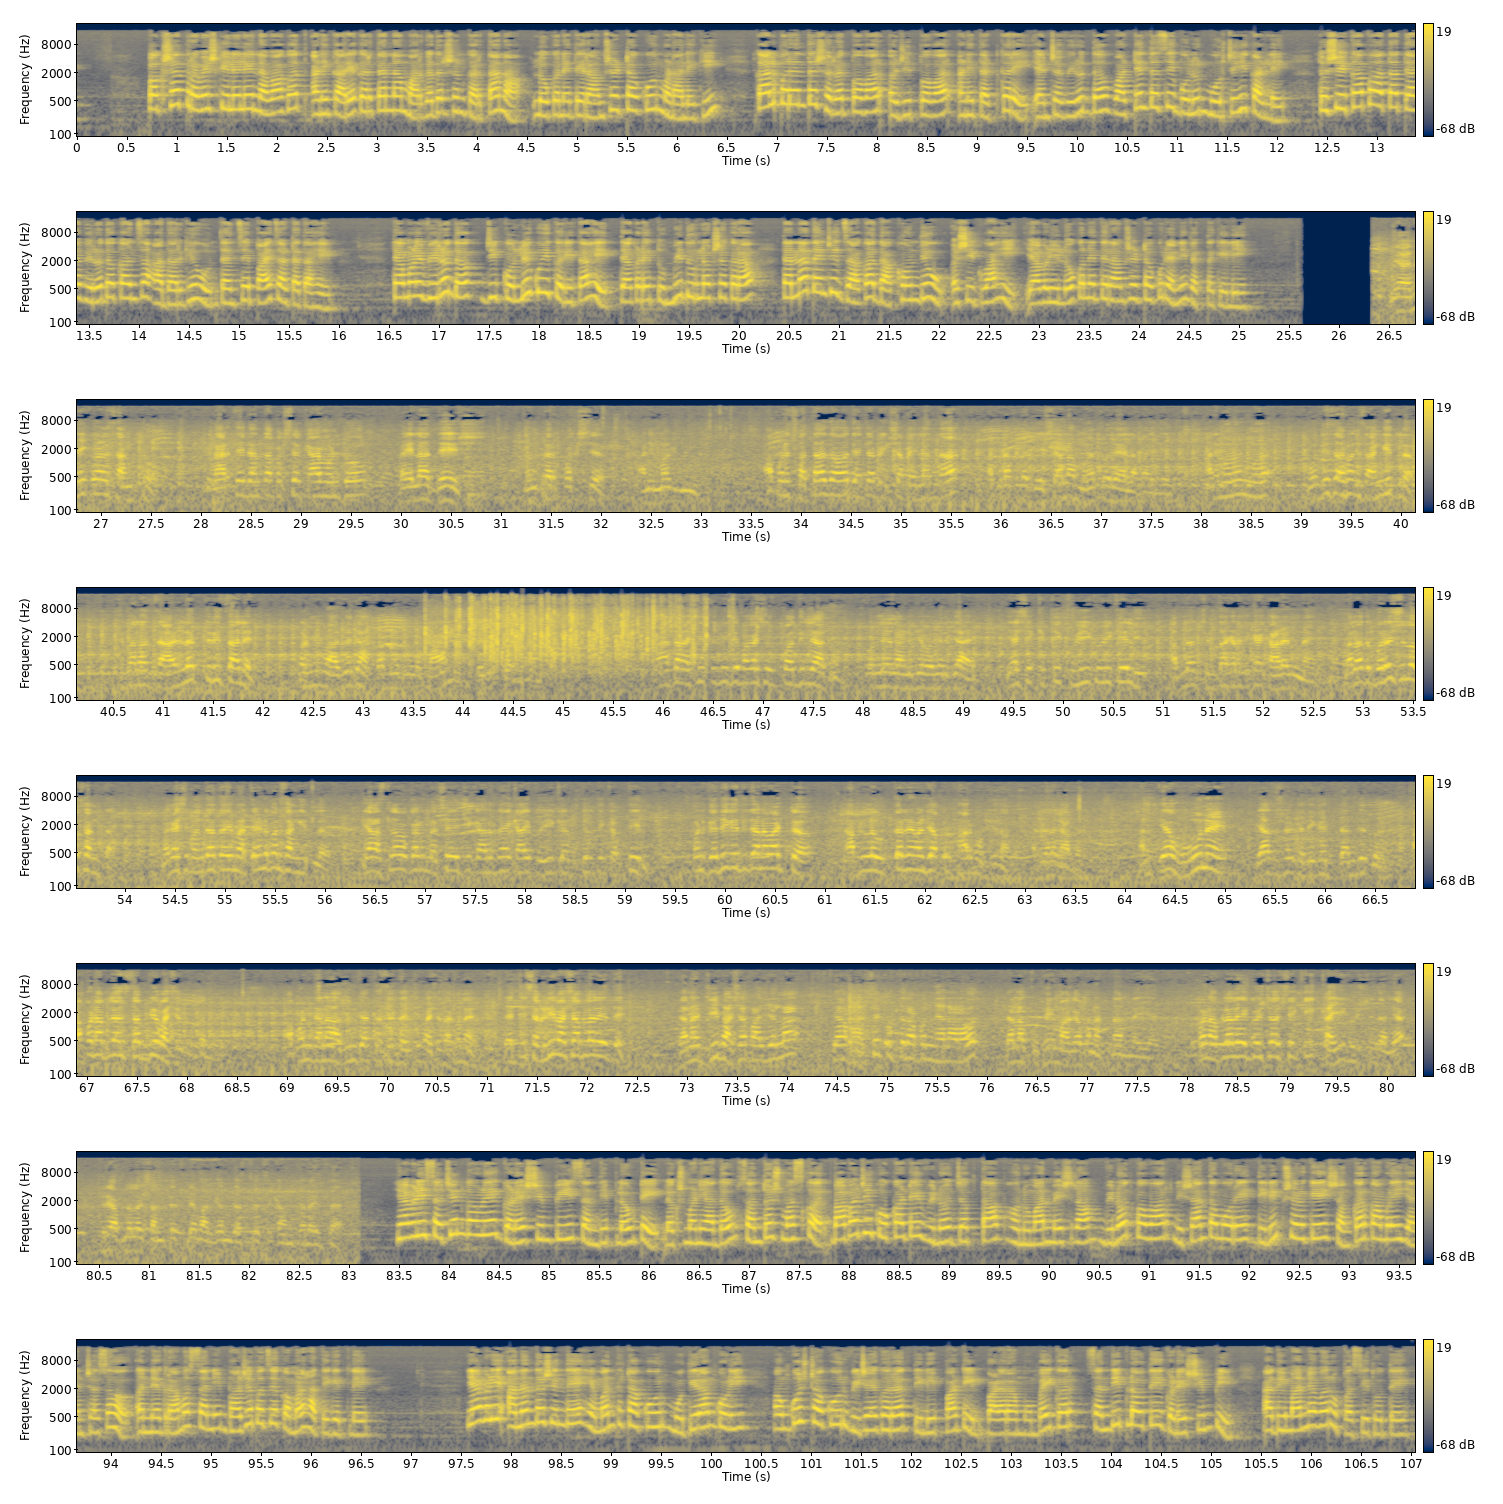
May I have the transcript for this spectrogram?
पक्षात प्रवेश केलेले नवागत आणि कार्यकर्त्यांना मार्गदर्शन करताना लोकनेते रामशेठ ठाकूर म्हणाले की कालपर्यंत शरद पवार अजित पवार आणि तटकरे यांच्या विरुद्ध वाटेल तसे बोलून मोर्चेही काढले. तो शेकापा आता त्या विरोधकांचा आधार घेऊन त्यांचे पाय चाटत आहे. त्यामुळे विरोधक जी कोल्हेकुई करीत आहेत त्याकडे तुम्ही दुर्लक्ष करा त्यांना त्यांची जागा दाखवून देऊ अशी ग्वाही यावेळी लोकनेते रामशेठ ठाकूर यांनी व्यक्त केली. मी अनेक वेळा सांगतो की भारतीय जनता पक्ष काय म्हणतो? पहिला देश नंतर पक्ष आणि मग मी. आपण स्वतः जावं त्याच्यापेक्षा पहिल्यांदा आपण आपल्या देशाला महत्त्व द्यायला पाहिजे. आणि म्हणून म मोदी साहेबांनी सांगितलं की मला जाळलं तरी चालेल पण मी माझं जे हातात घेतलेलं काम आता अशी तुम्ही जे बघाशी उत्पाद दिले आहेत कोल्हे लांडगे वगैरे जे आहेत ही अशी किती कुही कुही केली आपल्याला चिंता करायची काही कारण नाही. मला तर बरेचसे लोक सांगतात. मग अशी मंदाताई मात्याने पण सांगितलं की असल्या लोकांना लक्ष यायची कारण नाही काय कुही करतील ते करतील. पण कधी कधी त्यांना वाटतं आपल्याला उत्तर नाही म्हणजे आपण फार मोठी झालो आपल्याला घाबर आणि ते होऊ नये या दृष्टीने कधी कधी त्यांना देतो. आपण आपल्या सभ्य भाषेत उत्तर आपण त्यांना अजून काय तसं त्यांची भाषा दाखवणार त्यांची सगळी भाषा आपल्याला येते. त्यांना जी भाषा पाहिजे ना त्या भाषेत उत्तर आपण देणार आहोत त्याला कुठेही मागं पण हटणार नाही आहे पण आपल्याला एक गोष्ट अशी की काही गोष्टी झाल्या तरी आपल्याला शांततेच्या मार्गाने जास्तीचं काम करायचं आहे. यावेळी सचिन गवळे गणेश शिंपी संदीप लवटे लक्ष्मण यादव संतोष मस्कर बाबाजी कोकाटे विनोद जगताप हनुमान मेश्राम विनोद पवार निशांत मोरे दिलीप शेळके शंकर कांबळे यांच्यासह अन्य ग्रामस्थांनी भाजपचे कमळ हाती घेतले. यावेळी आनंद शिंदे हेमंत ठाकूर मोतीराम कोळी अंकुश ठाकूर विजय घरत दिलीप पाटील बाळाराम मुंबईकर संदीप लवते गणेश शिंपी आदी मान्यवर उपस्थित होते.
